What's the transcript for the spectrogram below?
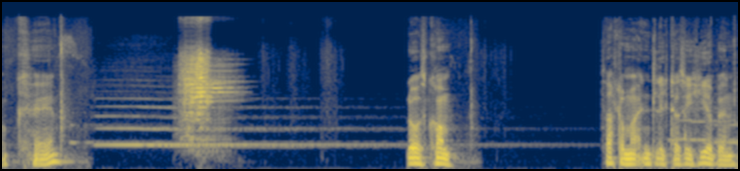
Okay. Los, komm. Sag doch mal endlich, dass ich hier bin.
